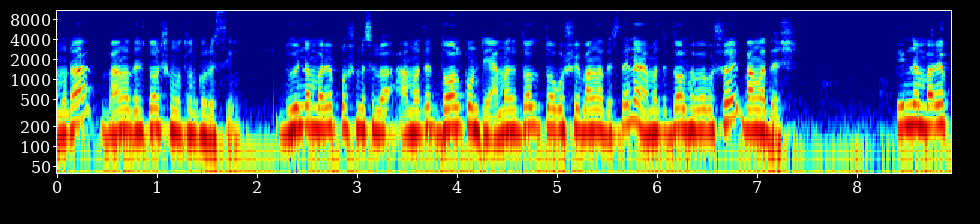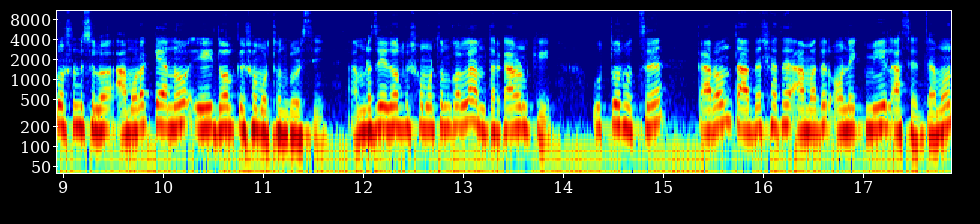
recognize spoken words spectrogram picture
আমরা বাংলাদেশ দল সমর্থন করেছি। দুই নম্বরের প্রশ্ন ছিল, আমাদের দল কোনটি? আমাদের দল তো অবশ্যই বাংলাদেশ, তাই না? আমাদের দল হবে অবশ্যই বাংলাদেশ। তিন নম্বরের প্রশ্নটি ছিল, আমরা কেন এই দলকে সমর্থন করেছি? আমরা যে এই দলকে সমর্থন করলাম, তার কারণ কি? উত্তর হচ্ছে, কারণ তাদের সাথে আমাদের অনেক মিল আছে, যেমন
